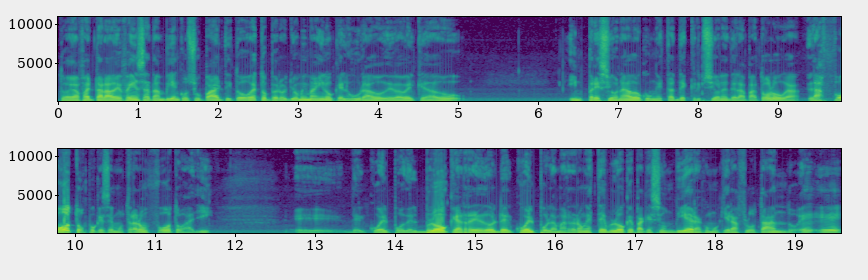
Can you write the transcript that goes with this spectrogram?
Todavía falta la defensa también con su parte y todo esto, pero yo me imagino que el jurado debe haber quedado impresionado con estas descripciones de la patóloga, las fotos, porque se mostraron fotos allí eh, del cuerpo, del bloque alrededor del cuerpo, le amarraron este bloque para que se hundiera como quiera flotando. es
